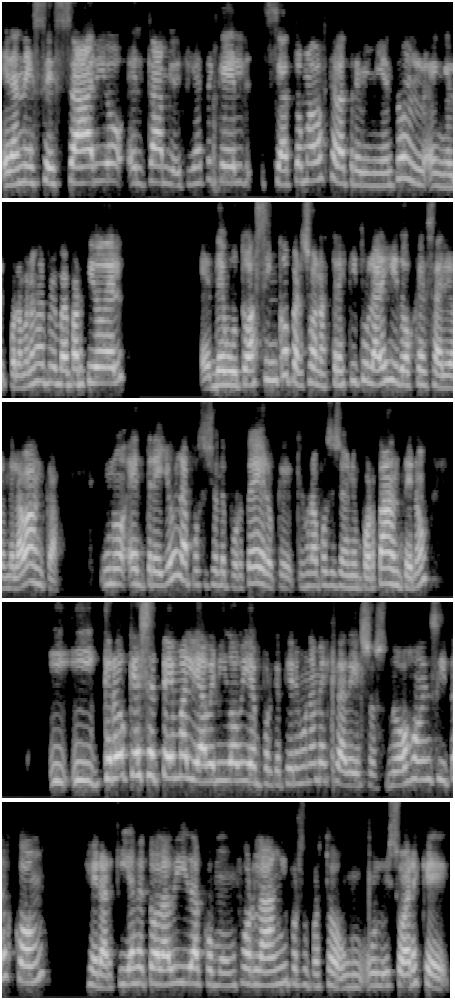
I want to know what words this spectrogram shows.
era necesario el cambio. Y fíjate que él se ha tomado hasta el atrevimiento, en, en el, por lo menos en el primer partido de él, eh, debutó a cinco personas, tres titulares y dos que salieron de la banca. Uno, entre ellos la posición de portero, que, es una posición importante, ¿no? Y, creo que ese tema le ha venido bien porque tienen una mezcla de esos nuevos jovencitos con jerarquías de toda la vida, como un Forlán y por supuesto un, Luis Suárez que,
